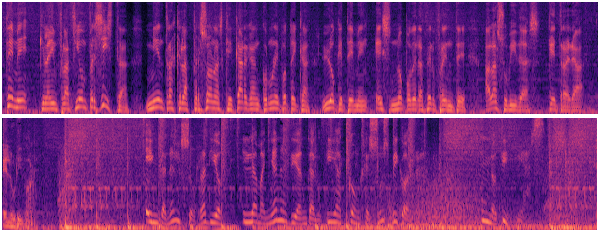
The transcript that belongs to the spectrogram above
teme que la inflación persista, mientras que las personas que cargan con una hipoteca lo que temen es no poder hacer frente a las subidas que traerá el Uribor. En Canal Sur Radio, la mañana de Andalucía con Jesús Vigorra. Noticias.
